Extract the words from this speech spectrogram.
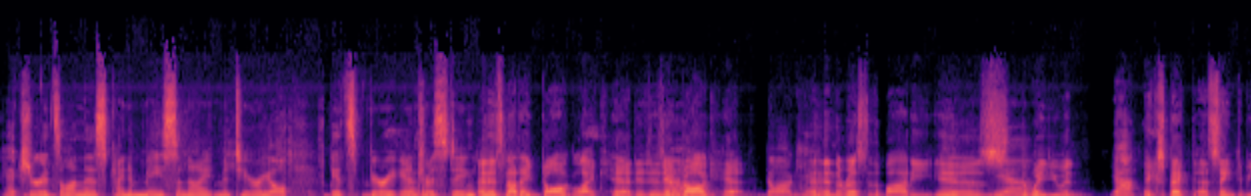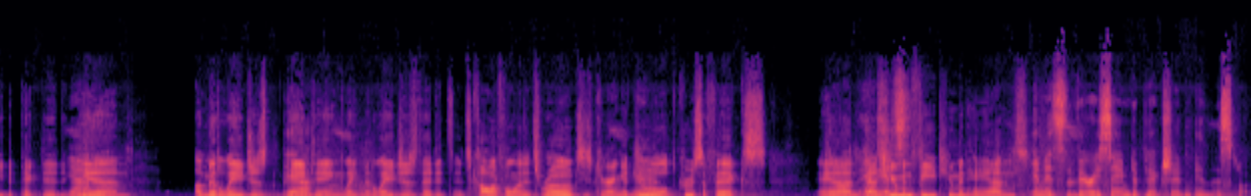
picture. It's on this kind of masonite material. It's very interesting. and it's not a dog-like head it is No. a dog head Dog head. and then the rest of the body is Yeah. the way you would yeah, expect a saint to be depicted Yeah. in a Middle Ages painting, late Middle Ages, that it's it's colorful in its robes. He's carrying a jeweled crucifix and, And- has human feet, human hands. and it's the very same depiction in this book,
